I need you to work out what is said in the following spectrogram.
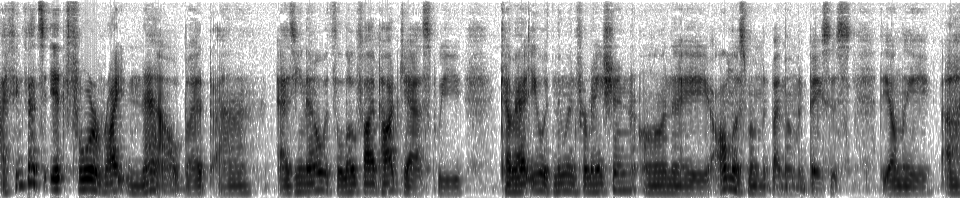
I think that's it for right now, but uh, as you know, with the Lo-Fi podcast, we come at you with new information on a almost moment by moment basis. The only uh,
